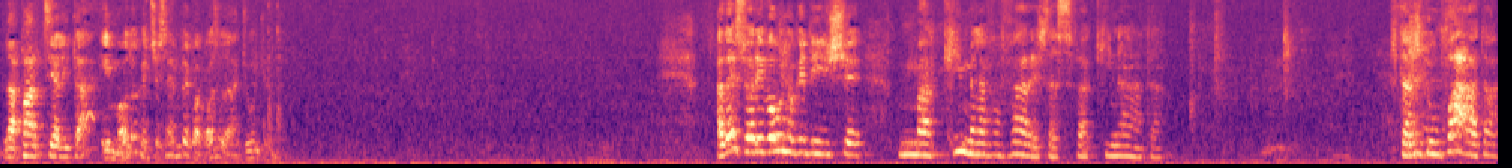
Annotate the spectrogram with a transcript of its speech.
la parzialità in modo che c'è sempre qualcosa da aggiungere. Adesso arriva uno che dice ma chi me la fa fare sta sfacchinata? Sta stufata?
